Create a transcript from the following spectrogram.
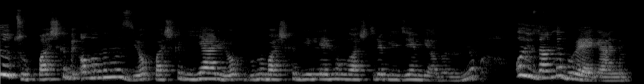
YouTube. Başka bir alanımız yok, başka bir yer yok. Bunu başka birilerine ulaştırabileceğim bir alanım yok. O yüzden de buraya geldim.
